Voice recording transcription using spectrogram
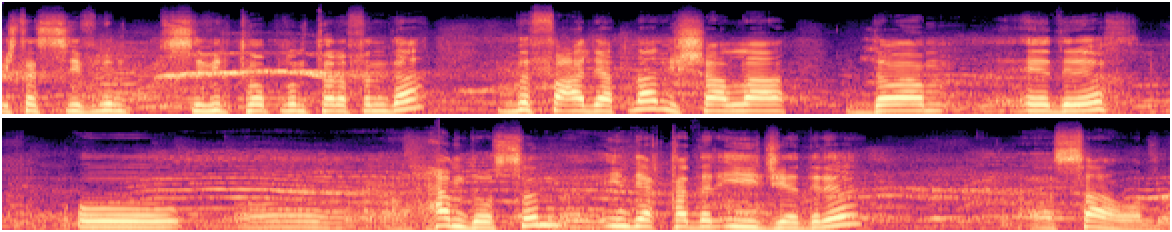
işte sivil, sivil toplum tarafında bu faaliyetler inşallah devam edirik. O, o hamdolsun indiye kadar iyicedir. E, Sağ olun.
